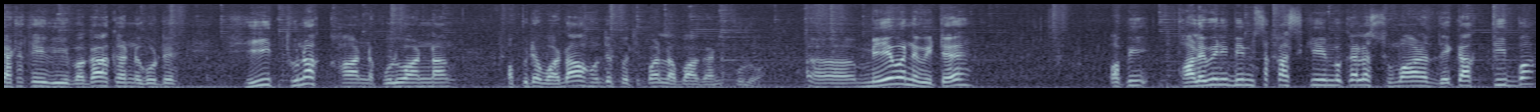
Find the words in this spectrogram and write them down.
යටතේ වී වගා කරනකොට හී තුනක් හාන්න පුළුවන් නම් අපිට වඩා හොඳ ප්‍රතිඵල ලබා ගන්න පුළුවන්. මේ වන විට අපි පළවෙනි බිම් සකස් කිරීම කළ සුමාන දෙකක් තිබ්බා.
